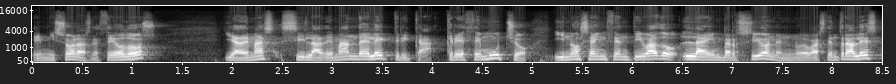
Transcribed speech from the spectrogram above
emisoras de CO2 y además si la demanda eléctrica crece mucho y no se ha incentivado la inversión en nuevas centrales,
